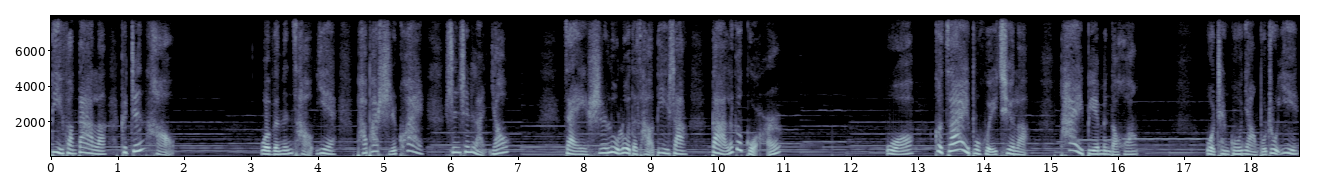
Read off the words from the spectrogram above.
地方大了可真好。我闻闻草叶，爬爬石块，伸伸懒腰。在湿漉漉的草地上打了个滚儿。我可再不回去了，太憋闷得慌。我趁姑娘不注意，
